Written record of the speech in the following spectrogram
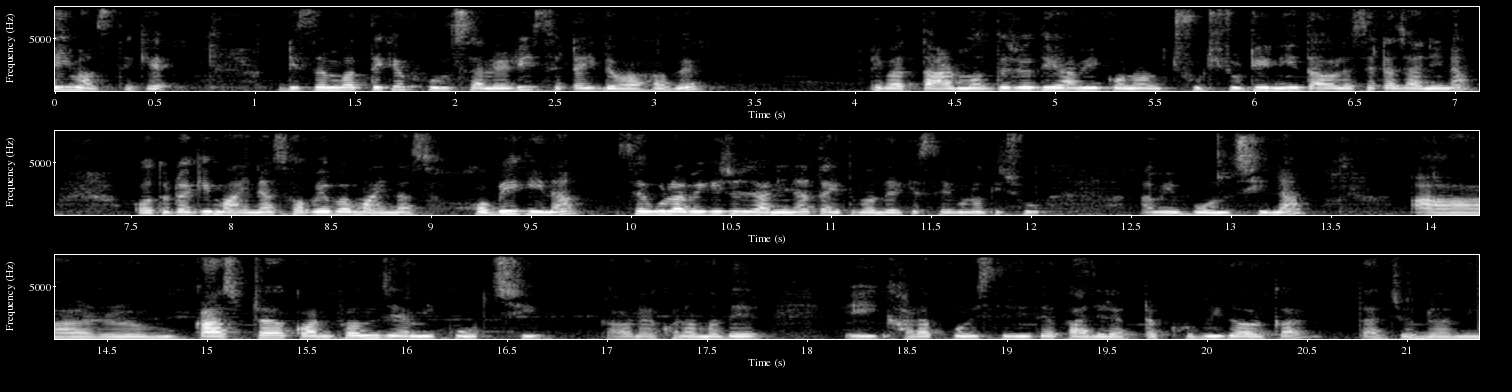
এই মাস থেকে, ডিসেম্বর থেকে ফুল স্যালারি সেটাই দেওয়া হবে। এবার তার মধ্যে যদি আমি কোনো ছুটি টুটি নিই, তাহলে সেটা জানি না কতটা কি মাইনাস হবে বা মাইনাস হবে কি না, সেগুলো আমি কিছু জানি না, তাই তোমাদেরকে সেগুলো কিছু আমি বলছি না। আর কাজটা কনফার্ম যে আমি করছি, কারণ এখন আমাদের এই খারাপ পরিস্থিতিতে কাজের একটা খুবই দরকার। তার জন্য আমি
